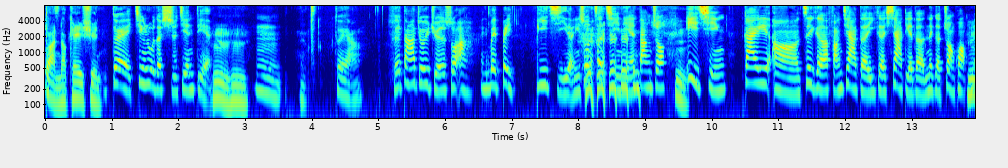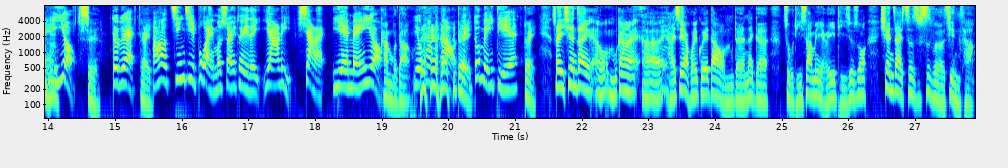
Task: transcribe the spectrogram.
段 location，对，进入的时间点，嗯嗯嗯，对啊，所以大家就会觉得说啊，你被被逼急了。你说这几年当中，疫情。该啊、呃，这个房价的一个下跌的那个状况没有，嗯、是对不对？对。然后经济不管有没有衰退的压力下来也没有，看不到，又看不到，对，都没跌。对，所以现在呃，我们刚才呃，还是要回归到我们的那个主题上面有一题，就是说现在是是否有进场？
